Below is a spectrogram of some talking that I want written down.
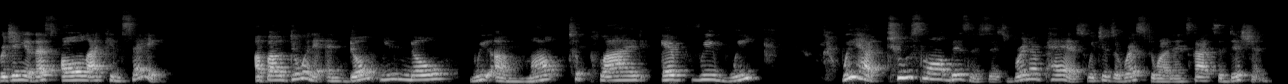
Virginia, that's all I can say about doing it. And don't you know we are multiplied every week? We have two small businesses, Brenner Pass, which is a restaurant in Scott's Addition.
